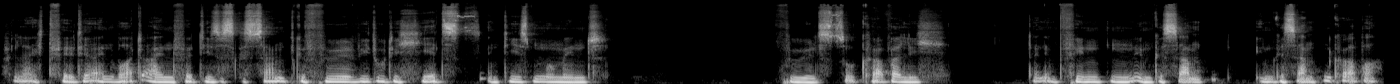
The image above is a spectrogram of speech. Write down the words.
vielleicht fällt dir ein Wort ein für dieses Gesamtgefühl, wie du dich jetzt in diesem Moment fühlst, so körperlich, dein Empfinden im, Gesamt, im gesamten Körper.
